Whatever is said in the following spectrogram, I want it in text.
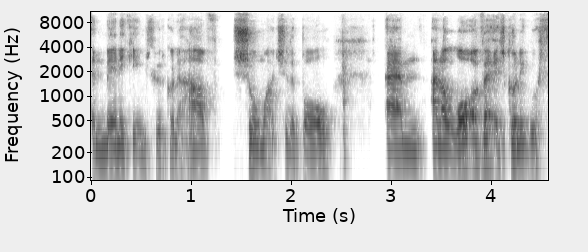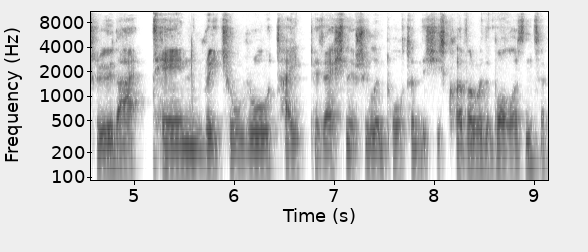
in many games we're going to have so much of the ball. Um, and a lot of it is going to go through that 10 Rachel Rowe type position. It's really important that she's clever with the ball, isn't it?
